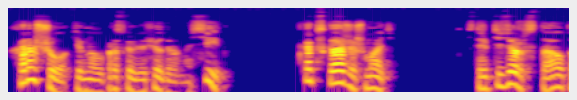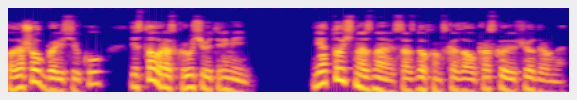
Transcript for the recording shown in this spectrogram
«Хорошо», – кивнула Прасковья Федоровна. «Сид». «Как скажешь, мать». Стриптизер встал, подошел к Борисюку и стал раскручивать ремень. «Я точно знаю», – со вздохом сказала Прасковья Федоровна.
